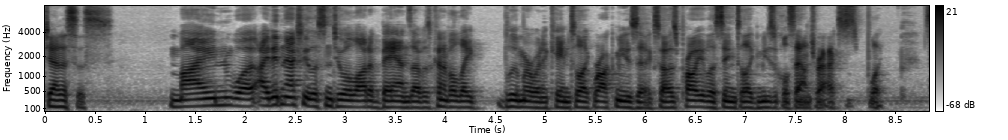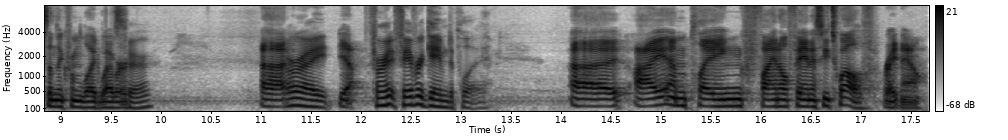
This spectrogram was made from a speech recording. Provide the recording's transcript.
Genesis. Mine was. I didn't actually listen to a lot of bands. I was kind of a late bloomer when it came to like rock music, so I was probably listening to like musical soundtracks, like something from Lloyd Webber. Fair. Uh, All right. Yeah. Fa- Favorite game to play? Uh, I am playing Final Fantasy twelve right now.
